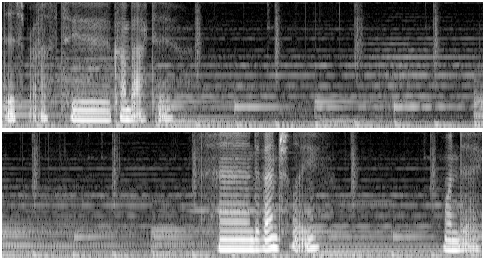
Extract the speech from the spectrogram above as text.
This breath to come back to. And eventually, one day,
